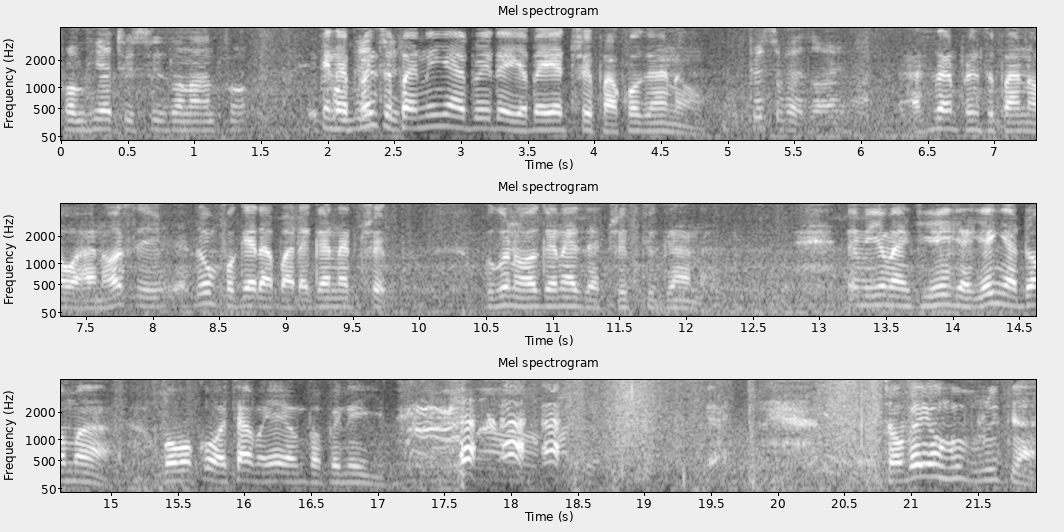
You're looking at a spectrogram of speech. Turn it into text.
from here to Switzerland. From, In the principal, Ninya every day, you trip a Kogano. To, principal is all right now. Assistant principal now, and also don't forget about the Ghana trip. We're going to organize a trip to Ghana. Let me imagine, Yenya Doma, Bobo call a time Tobe yon hou bruta.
